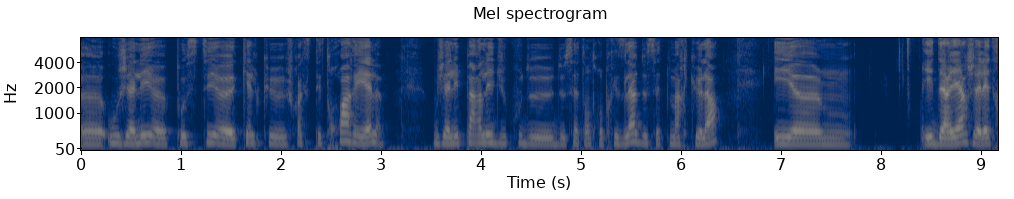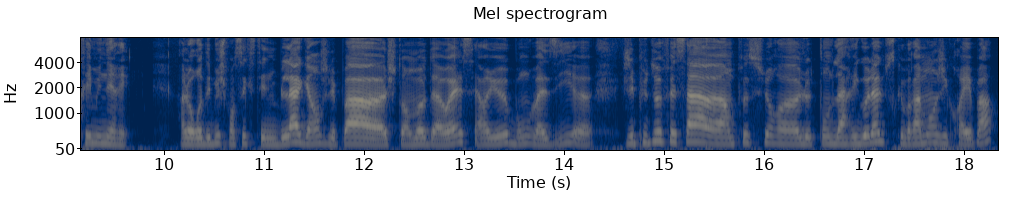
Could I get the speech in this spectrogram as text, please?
euh, où j'allais euh, poster quelques, je crois que c'était trois réels, où j'allais parler du coup de, cette entreprise-là, de cette marque-là. Et, et derrière, j'allais être rémunérée. Alors au début, je pensais que c'était une blague, hein, je l'ai pas, j'étais en mode ah ouais, sérieux, bon, vas-y. j'ai plutôt fait ça un peu sur le ton de la rigolade parce que vraiment, j'y croyais pas.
